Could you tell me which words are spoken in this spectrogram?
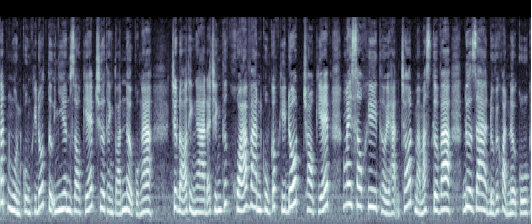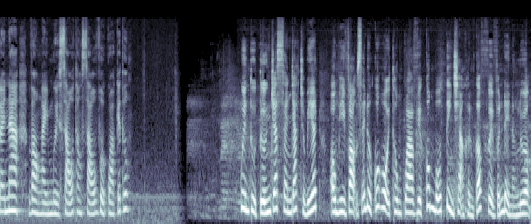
cắt nguồn cung khí đốt tự nhiên do Kiev chưa thanh toán nợ của Nga. Trước đó thì Nga đã chính thức khóa van cung cấp khí đốt cho Kiev ngay sau khi thời hạn chót mà Moscow đưa ra đối với khoản nợ của Ukraine vào ngày 16 tháng 6 vừa qua kết thúc. Quyền Thủ tướng Yatsenyuk cho biết, ông hy vọng sẽ được Quốc hội thông qua việc công bố tình trạng khẩn cấp về vấn đề năng lượng.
